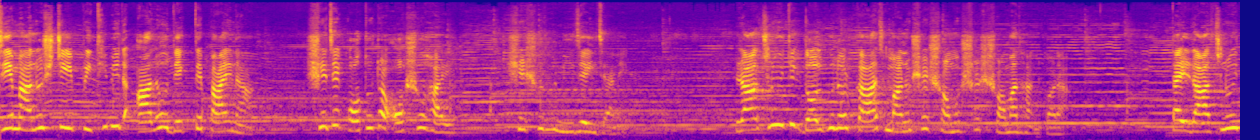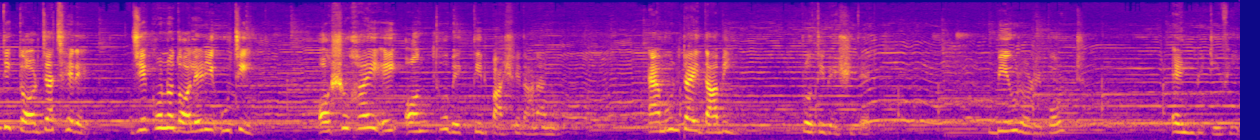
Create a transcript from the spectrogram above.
যে মানুষটি পৃথিবীর আলো দেখতে পায় না, সে যে কতটা অসহায়, সে শুধু নিজেই জানে। রাজনৈতিক দলগুলোর কাজ মানুষের সমস্যার সমাধান করা। তাই রাজনৈতিক দরজা ছেড়ে যে কোনো দলেরই উচিত অসহায় এই অন্ধ ব্যক্তির পাশে দাঁড়ানো। এমনটাই দাবি প্রতিবেশীদের। Bureau report, NBTV.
